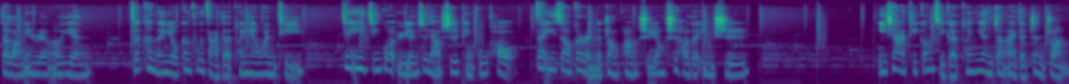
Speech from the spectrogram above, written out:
的老年人而言，则可能有更复杂的吞咽问题。建议经过语言治疗师评估后，再依照个人的状况使用适合的饮食。以下提供几个吞咽障碍的症状，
